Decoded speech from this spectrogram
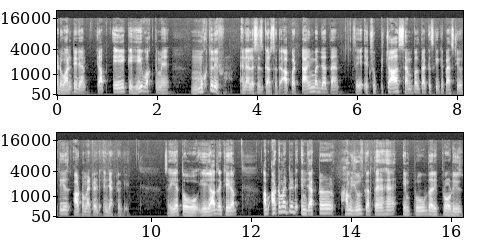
एडवांटेज है कि आप एक ही वक्त में मुख्तलिफ़ एनालिसिस कर सकते हैं। आपका टाइम बच जाता है, सही है, एक सैंपल तक इसकी कैपेसिटी होती है ऑटोमेटेड इंजेक्टर की। सही है तो ये याद रखिएगा। अब ऑटोमेटेड इंजेक्टर हम यूज़ करते हैं improve the reproduce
